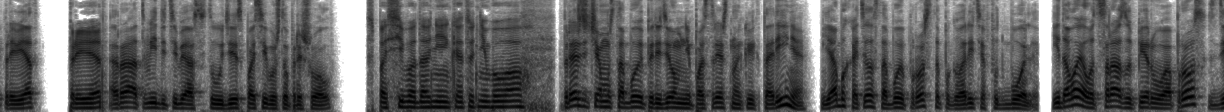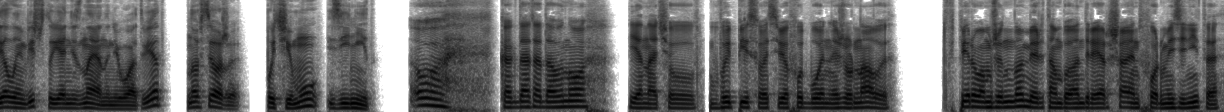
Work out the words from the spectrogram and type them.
привет. Привет. Рад видеть тебя в студии. Спасибо, что пришел. Спасибо, давненько я тут не бывал. Прежде чем мы с тобой перейдем непосредственно к викторине, я бы хотел с тобой просто поговорить о футболе. И давай вот сразу первый вопрос, сделаем вид, что я не знаю на него ответ, но все же, почему «Зенит»? Ой, когда-то давно я начал выписывать себе футбольные журналы. В первом же номере там был Андрей Аршавин в форме «Зенита»,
